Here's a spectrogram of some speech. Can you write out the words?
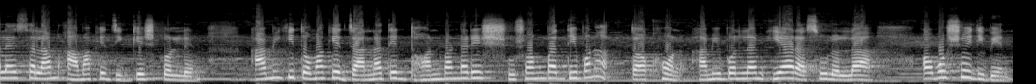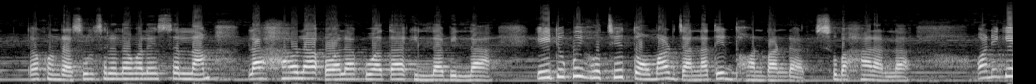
আলাইসাল্লাম আমাকে জিজ্ঞেস করলেন, আমি কি তোমাকে জান্নাতের ধন ভাণ্ডারের সুসংবাদ দিব না? তখন আমি বললাম, ইয়া রাসুল্লাহ অবশ্যই দিবেন। তখন রাসুল সাল্লাহ আলাইসাল্লাম লাহাওলা ওয়ালা কুয়াতা ইল্লা বিল্লাহ এইটুকুই হচ্ছে তোমার জান্নাতের ধন ভাণ্ডার সুবাহান আল্লাহ অনেকে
